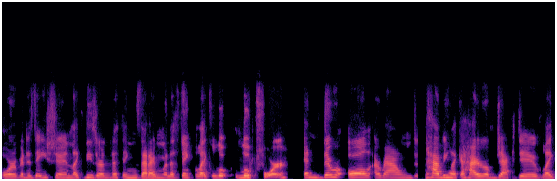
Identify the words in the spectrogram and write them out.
organization, like these are the things that I'm going to think, like look, look for. And they were all around having like a higher objective, like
